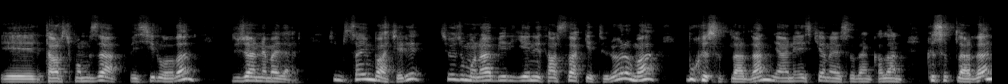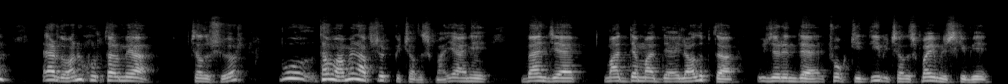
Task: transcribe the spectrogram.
e, tartışmamıza vesile olan düzenlemeler. Şimdi Sayın Bahçeli sözüm ona bir yeni taslak getiriyor ama bu kısıtlardan yani eski anayasadan kalan kısıtlardan Erdoğan'ı kurtarmaya çalışıyor. Bu tamamen absürt bir çalışma. Yani bence madde madde ele alıp da üzerinde çok ciddi bir çalışmaymış gibi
